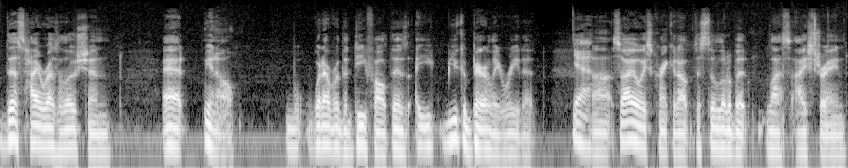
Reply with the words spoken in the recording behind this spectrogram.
this high resolution, at you know whatever the default is, you you could barely read it. Yeah. Uh, so I always crank it up just a little bit less eye strain.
